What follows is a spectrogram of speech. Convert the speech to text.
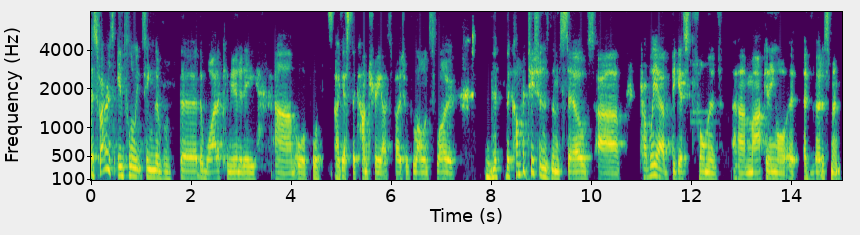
as far as influencing the the, the wider community, um, or, or, I guess the country, I suppose, with low and slow, the, the competitions themselves are probably our biggest form of uh, marketing or advertisement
